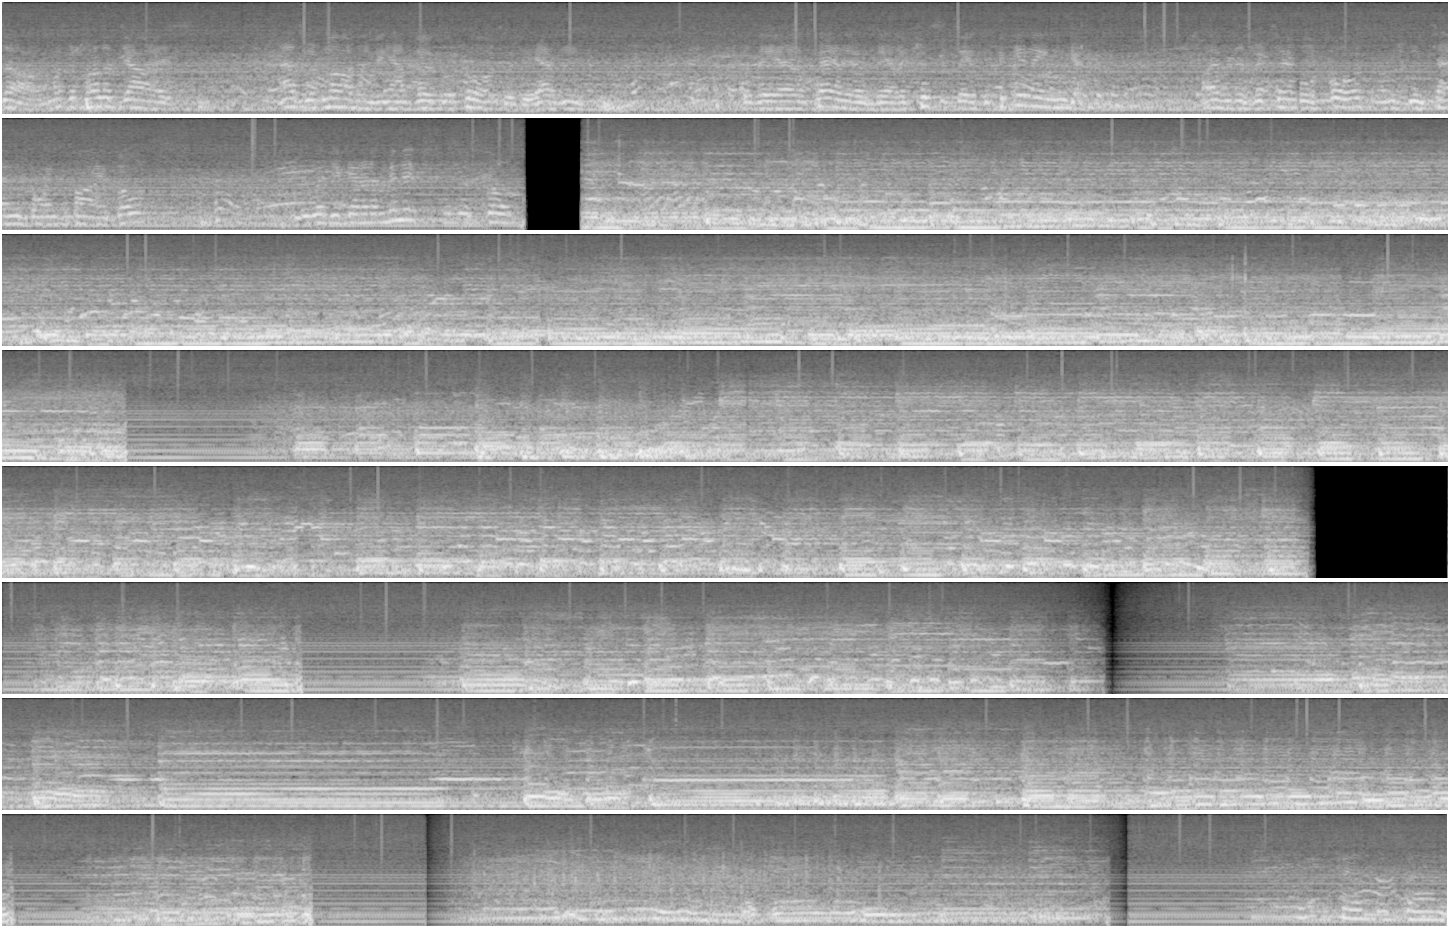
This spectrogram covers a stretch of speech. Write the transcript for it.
song. I must apologise, as with Martin, we had vocal cords, which he hasn't, for the uh, failure of the electricity at the beginning. However, it is returnable force, 110.5 volts. And we'll get in a minute, and it's called...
